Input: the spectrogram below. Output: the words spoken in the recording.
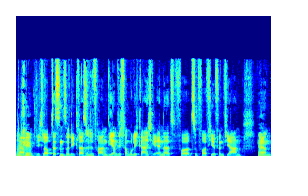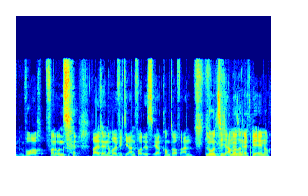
Okay. Ähm, ich glaube, das sind so die klassischen Fragen, die haben sich vermutlich gar nicht geändert vor, zu vor vier, fünf Jahren, ja. ähm, wo auch von uns weiterhin häufig die Antwort ist, ja, kommt drauf an. Lohnt sich Amazon FBA noch?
